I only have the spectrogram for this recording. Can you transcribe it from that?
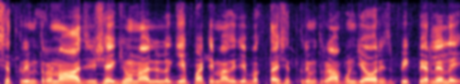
शेतकरी मित्रांनो आज विषय घेऊन आलेलो की हे पाठीमागे जे बघताय शेतकरी मित्रांनो आपण ज्वारीचं पीक पेरलेलं आहे.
